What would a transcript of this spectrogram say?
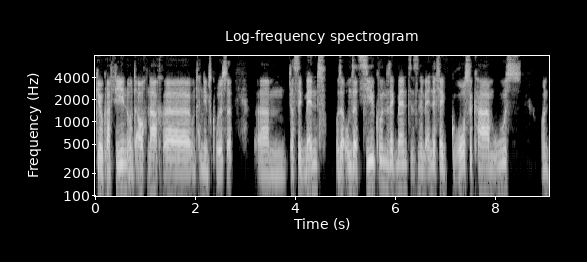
Geografien und auch nach äh, Unternehmensgröße. Ähm, das Segment, unser, unser Zielkundensegment sind im Endeffekt große KMUs und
